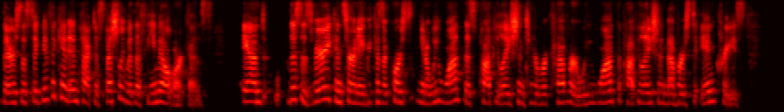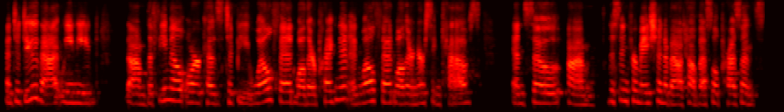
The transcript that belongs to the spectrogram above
there's a significant impact, especially with the female orcas. And this is very concerning because of course, you know, we want this population to recover. We want the population numbers to increase. And to do that, we need um, the female orcas to be well fed while they're pregnant and well fed while they're nursing calves. And so um, this information about how vessel presence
